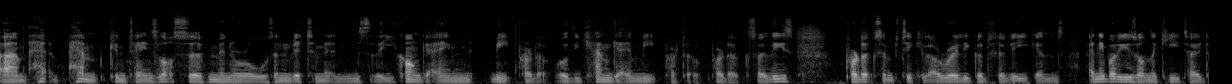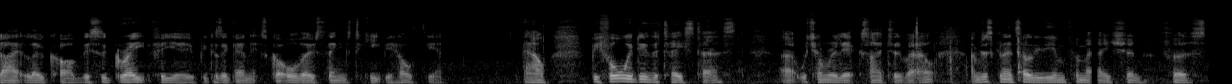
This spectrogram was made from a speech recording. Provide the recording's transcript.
um, hemp contains lots of minerals and vitamins that you can't get in meat product or you can get in meat product products. So these products in particular are really good for vegans. Anybody who's on the keto diet, low carb, this is great for you because again, it's got all those things to keep you healthy. Now, before we do the taste test, uh, which I'm really excited about, I'm just going to tell you the information first.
